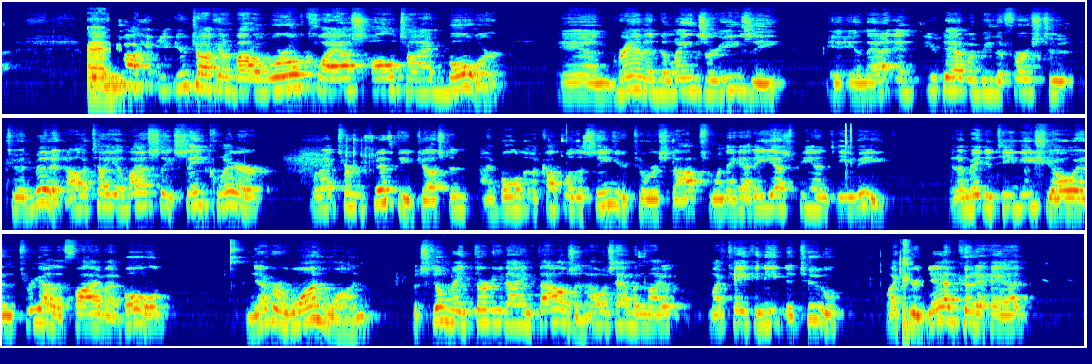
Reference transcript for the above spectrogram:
And you're talking, you're talking about a world class all time bowler. And granted, the lanes are easy in, in that. And your dad would be the first to, to admit it. I'll tell you, lastly, St. Clair, when I turned 50, Justin, I bowled a couple of the senior tour stops when they had ESPN TV. And I made the TV show, and three out of the five I bowled. Never won one, but still made 39000 I was having my, my cake and eating it too like your dad could have had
